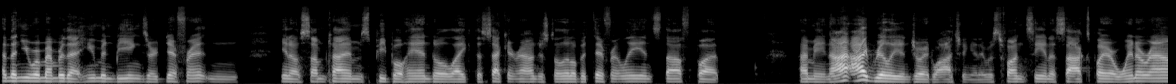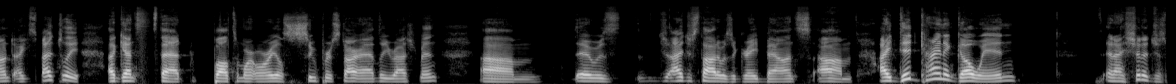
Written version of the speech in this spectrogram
and then you remember that human beings are different, and you know sometimes people handle like the second round just a little bit differently and stuff. But I mean, I, I, really enjoyed watching it. It was fun seeing a Sox player win around, especially against that Baltimore Orioles superstar Adley Rutschman. Um, it was I just thought it was a great balance. Um, I did kind of go in, and I should have just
